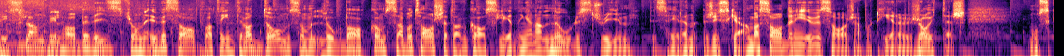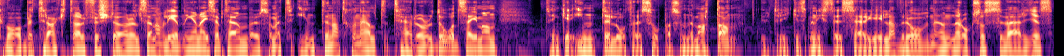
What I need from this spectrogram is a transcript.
Ryssland vill ha bevis från USA på att det inte var de som låg bakom sabotaget av gasledningarna Nord Stream. Det säger den ryska ambassaden i USA, rapporterar Reuters. Moskva betraktar förstörelsen av ledningarna i september som ett internationellt terrordåd, säger man tänker inte låta det sopas under mattan. Utrikesminister Sergej Lavrov nämner också Sveriges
